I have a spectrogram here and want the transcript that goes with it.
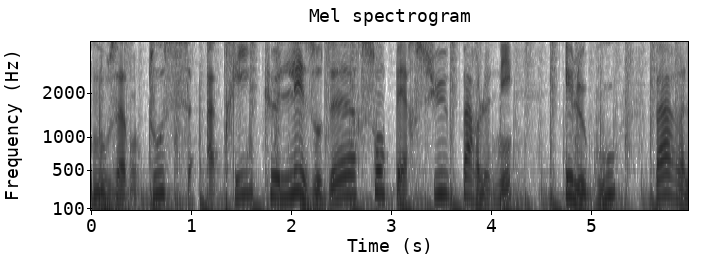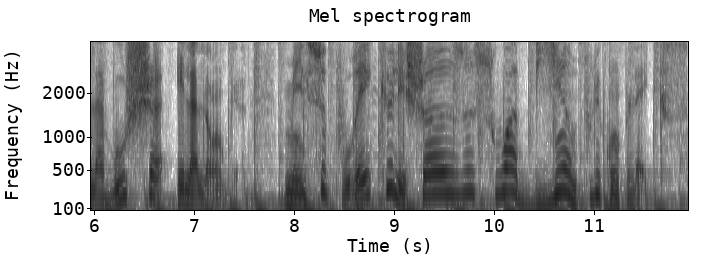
Nous avons tous appris que les odeurs sont perçues par le nez et le goût par la bouche et la langue. Mais il se pourrait que les choses soient bien plus complexes.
